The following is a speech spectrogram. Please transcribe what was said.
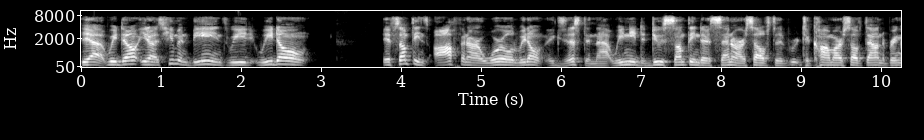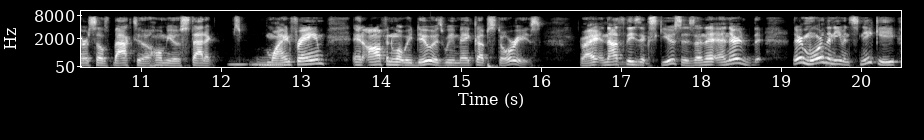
Yeah, we don't, you know, as human beings, we we don't if something's off in our world, we don't exist in that. We need to do something to center ourselves to to calm ourselves down to bring ourselves back to a homeostatic mind frame. And often what we do is we make up stories, right? And that's these excuses and they, and they're they're more than even sneaky.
